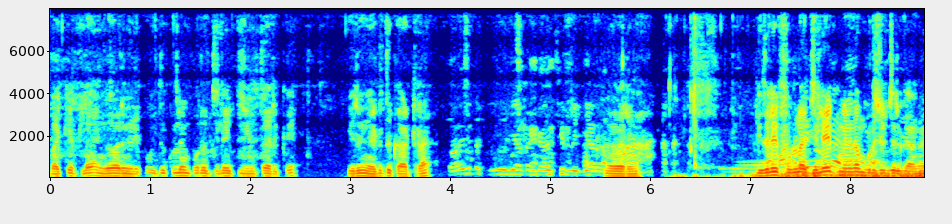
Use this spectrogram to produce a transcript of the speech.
பக்கெட்டில் இங்கே பாருங்க இது- இதுக்குள்ளேயும் பூரா ஜிலேபி மீன் தான் இருக்குது இருங்க எடுத்து காட்டுறேன். பாருங்க இதுலேயே ஃபுல்லாக ஜிலேபி மீன் தான் பிடிச்சி வச்சுருக்காங்க.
